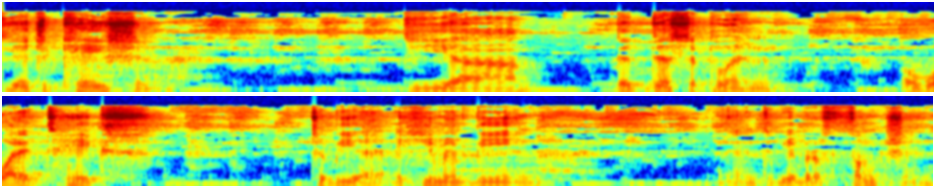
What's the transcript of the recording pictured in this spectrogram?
the education, the uh, the discipline of what it takes to be a, a human being and to be able to function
